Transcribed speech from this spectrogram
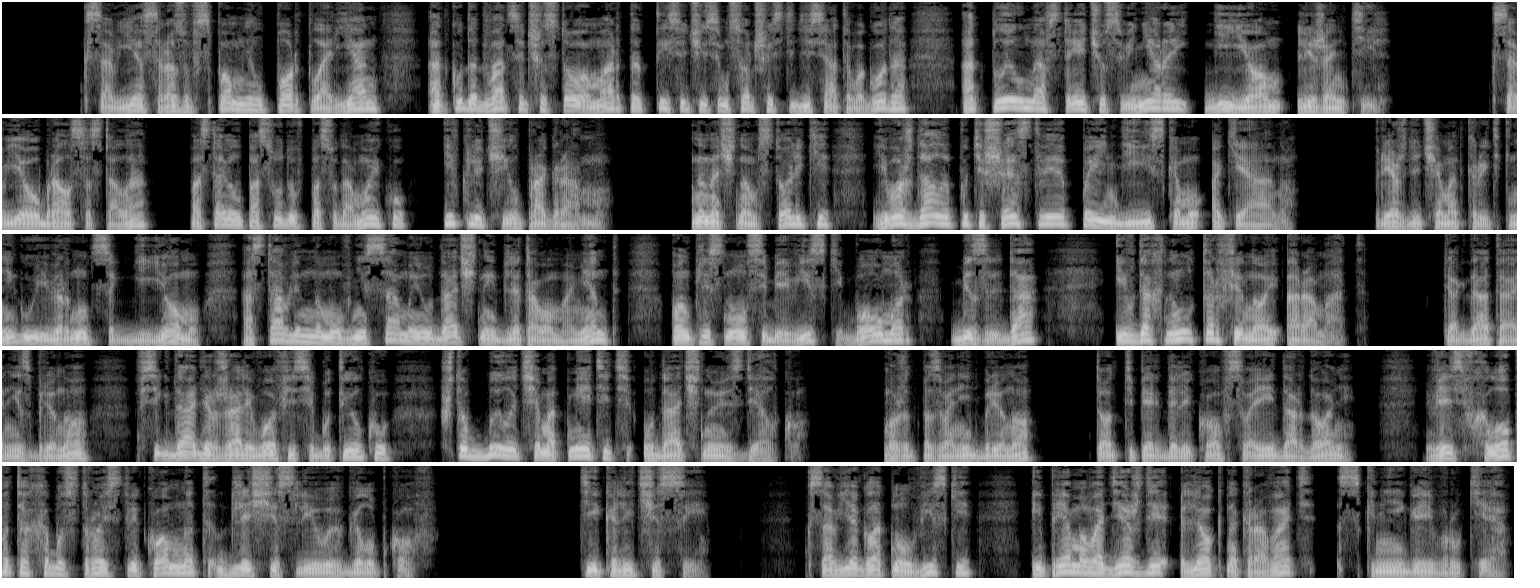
Ксавье сразу вспомнил порт Ларьян, откуда 26 марта 1760 года отплыл на встречу с Венерой Гийом Лежантиль. Ксавье убрал со стола, поставил посуду в посудомойку и включил программу. На ночном столике его ждало путешествие по Индийскому океану. Прежде чем открыть книгу и вернуться к Гийому, оставленному в не самый удачный для того момент, он плеснул себе виски Боумар без льда и вдохнул торфяной аромат. Когда-то они с Брюно всегда держали в офисе бутылку, чтобы было чем отметить удачную сделку. Может, позвонить Брюно? Тот теперь далеко в своей Дордоне, весь в хлопотах об устройстве комнат для счастливых голубков. Тикали часы. Ксавье глотнул виски и прямо в одежде лег на кровать с книгой в руке.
